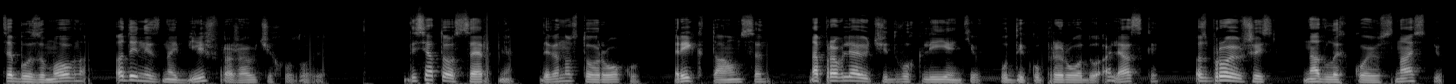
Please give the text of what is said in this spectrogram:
це безумовно один із найбільш вражаючих уловів. 10 серпня 90-го року Рік Таунсен, направляючи двох клієнтів у дику природу Аляски, озброївшись надлегкою снастю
